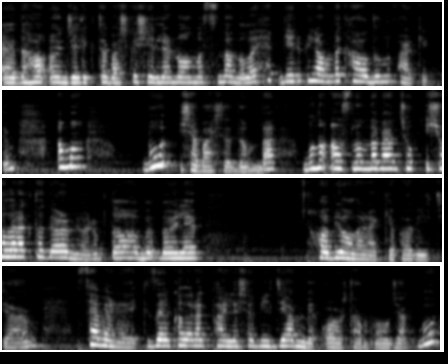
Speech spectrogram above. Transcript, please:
e, daha öncelikte başka şeylerin olmasından dolayı hep geri planda kaldığını fark ettim. Ama işe başladığımda bunu aslında ben çok iş olarak da görmüyorum. Daha böyle hobi olarak yapabileceğim, severek, zevk alarak paylaşabileceğim bir ortam olacak bu.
